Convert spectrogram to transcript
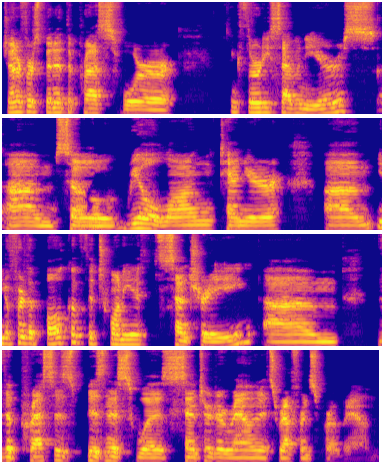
Jennifer's been at the press for I think 37 years. Um, so real long tenure. Um, you know, for the bulk of the 20th century, um, the press's business was centered around its reference program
